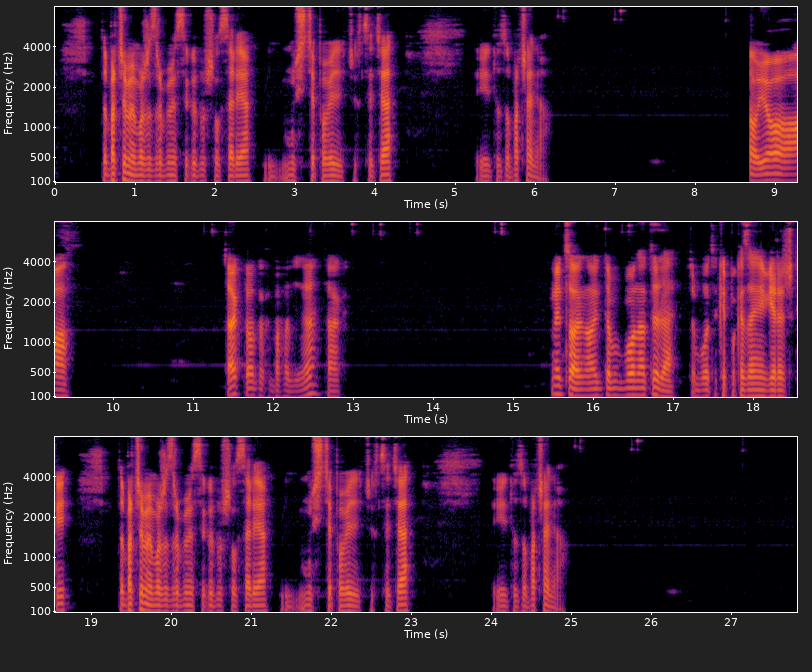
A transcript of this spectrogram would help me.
Zobaczymy, może zrobimy z tego dłuższą serię. Musicie powiedzieć, czy chcecie. I do zobaczenia. O jo. Tak? To to chyba chodzi, nie? Tak. No i co, no i to by było na tyle. To było takie pokazanie giereczki. Zobaczymy, może zrobimy z tego dłuższą serię. Musicie powiedzieć, czy chcecie. I do zobaczenia.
